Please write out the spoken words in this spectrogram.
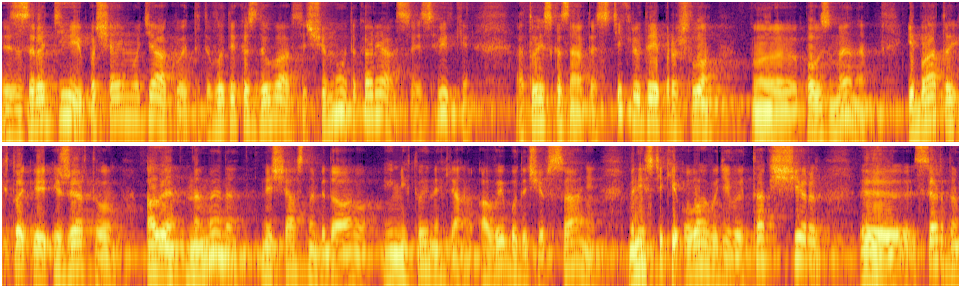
зрадів, почав йому дякувати. Владика здивувався, чому така реакція? Звідки? А той сказав, стільки людей пройшло е, повз мене, і багато хто і, і жертвував, але на мене нещасно бідолагу, і ніхто й не глянув. А ви, будучи в сані, мені стільки уваги виділи, так щиро, е, сердо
